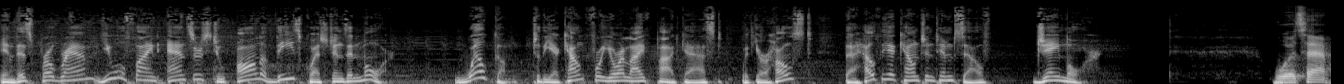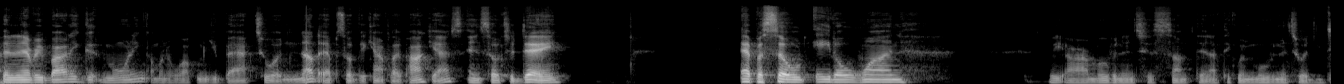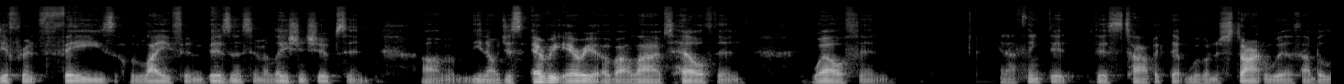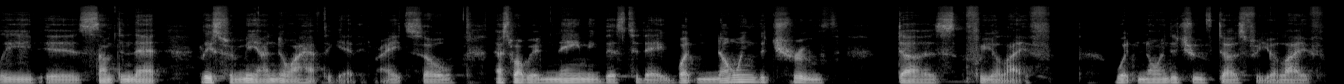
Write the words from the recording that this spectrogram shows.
In this program, you will find answers to all of these questions and more. Welcome to the Account for Your Life podcast with your host, the healthy accountant himself, Jay Moore. What's happening, everybody? Good morning. I'm going to welcome you back to another episode of the Account for Life podcast. And so today, episode 801 we are moving into something. I think we're moving into a different phase of life and business and relationships and, um, you know, just every area of our lives, health and wealth. And, and I think that this topic that we're going to start with, I believe, is something that, at least for me, I know I have to get it right. So that's why we're naming this today What Knowing the Truth Does for Your Life. What Knowing the Truth Does for Your Life.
